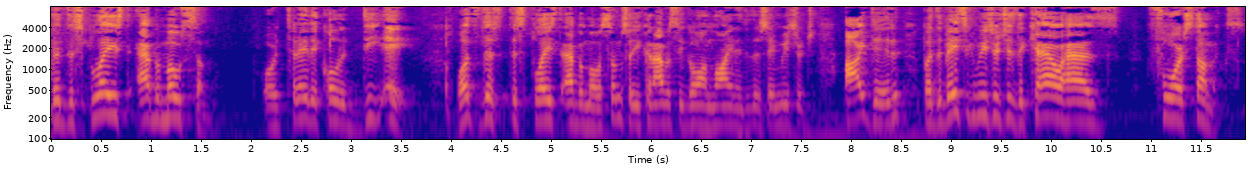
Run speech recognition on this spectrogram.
the displaced abomasum or today they call it DA. What's this displaced abomasum? So you can obviously go online and do the same research I did, but the basic research is the cow has four stomachs.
